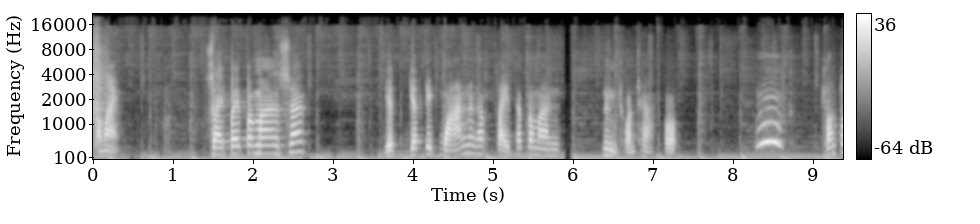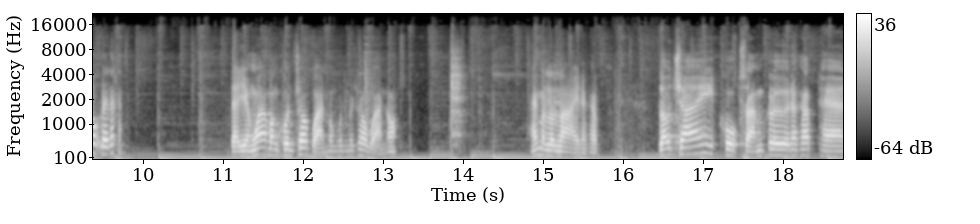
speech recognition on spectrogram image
เอาใหม่ ใส่ไปประมาณสักอย่าอย่าติดหวานนะครับ ใส่สักประมาณหนึ่งช้อนชาพออืมช้อนโต๊ะเลยแล้วกันแต่อย่างว่าบางคนชอบหวานบางคนไม่ชอบหวานเนาะให้มันละลายนะครับ เราใช้โขกสามเกลือนะครับ แทน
